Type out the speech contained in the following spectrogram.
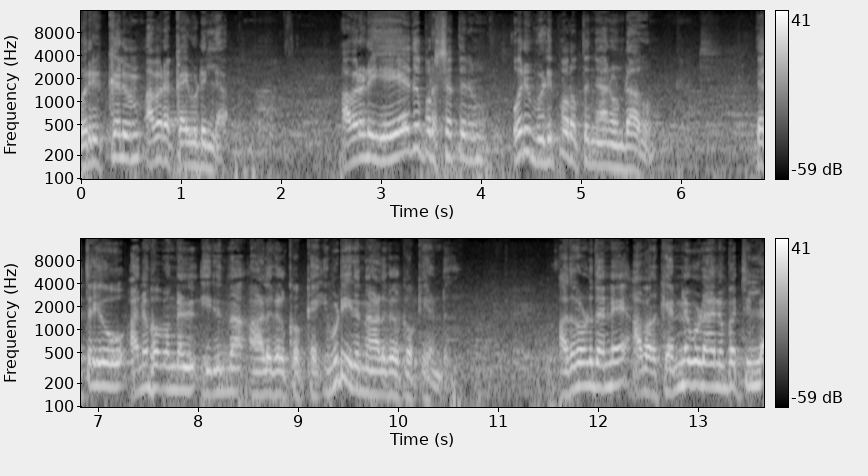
ഒരിക്കലും അവരെ കൈവിടില്ല. അവരുടെ ഏത് പ്രശ്നത്തിനും ഒരു വിളിപ്പുറത്ത് ഞാൻ ഉണ്ടാകും. എത്രയോ അനുഭവങ്ങൾ ഇരുന്ന ആളുകൾക്കൊക്കെ ഇവിടെ ഇരുന്ന ആളുകൾക്കൊക്കെ ഉണ്ട്. അതുകൊണ്ട് തന്നെ അവർക്ക് എന്നെ വിടാനും പറ്റില്ല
